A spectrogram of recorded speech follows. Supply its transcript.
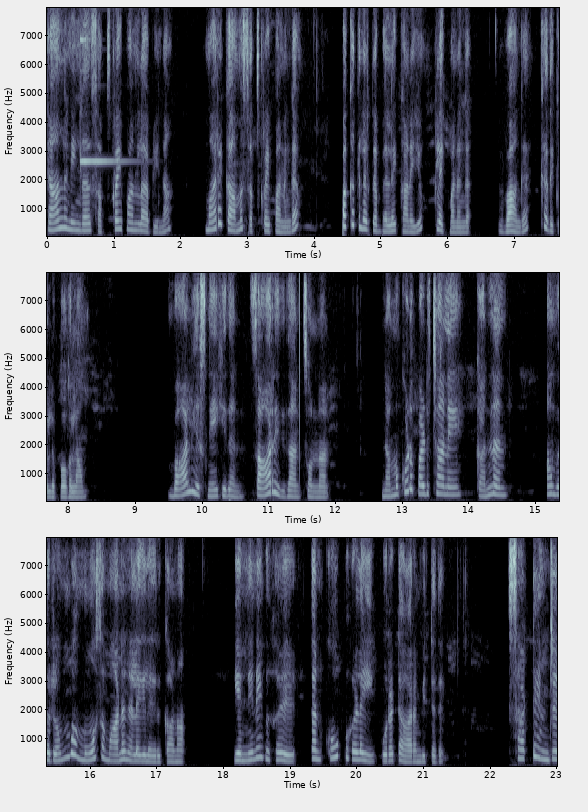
சேனலை நீங்க சப்ஸ்கிரைப் பண்ணல அப்படின்னா, மறக்காம சப்ஸ்கிரைப் பண்ணுங்க. பக்கத்தில் இருக்க பெல்லைக்கானையும் கிளிக் பண்ணுங்க. வாங்க கதைக்குள்ள போகலாம். பாலிய சிநேகிதன் சாரதி தான் சொன்னான். நம்ம கூட படிச்சானே கண்ணன், அவன் ரொம்ப மோசமான நிலையில இருக்கானா என் நினைவுகள் தன் கோப்புகளை புரட்ட ஆரம்பித்தது. சட்டென்று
